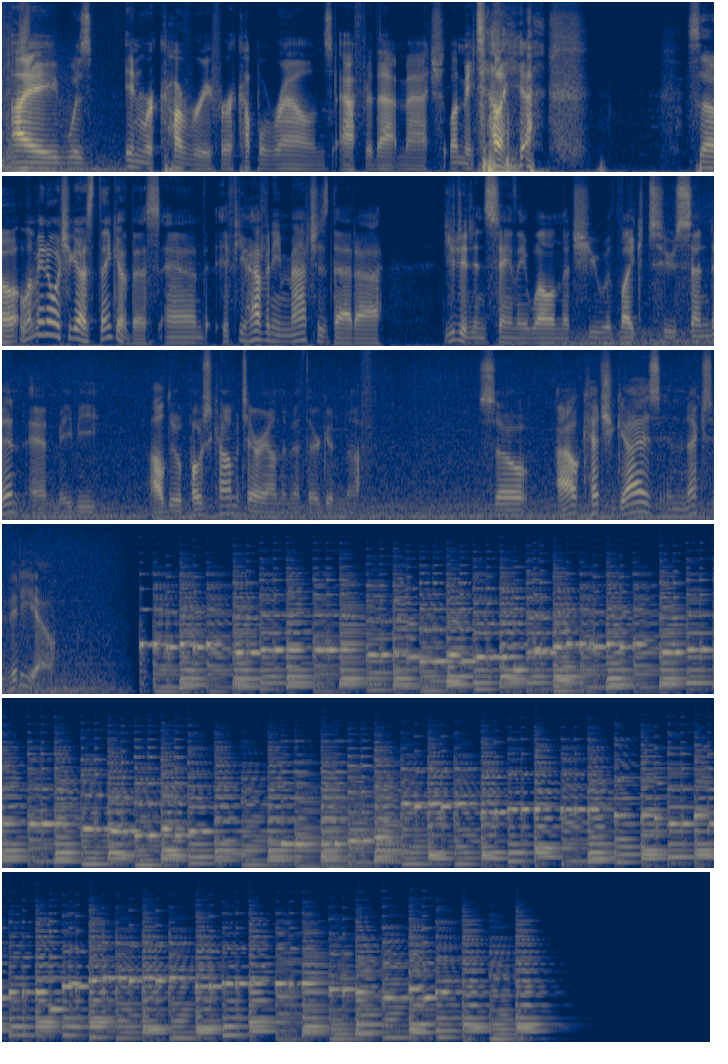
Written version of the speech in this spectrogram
I was in recovery for a couple rounds after that match, let me tell you. so let me know what you guys think of this, and if you have any matches that uh, you did insanely well and that you would like to send in, and maybe I'll do a post commentary on them if they're good enough. So I'll catch you guys in the next video.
